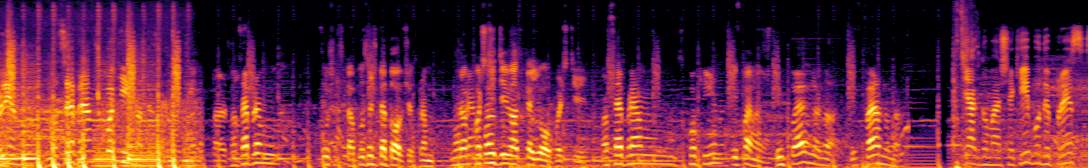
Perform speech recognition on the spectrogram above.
Блін, ну це прям спокійно ти скажеш. Ну це прям. Пушечка, пушечка топчик, прям, Ну, прям прям почти по- дев'ятка йоу, почти. Ну це прям спокійно. І впевнено. І впевнено, і впевнено. Як думаєш, який буде приз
